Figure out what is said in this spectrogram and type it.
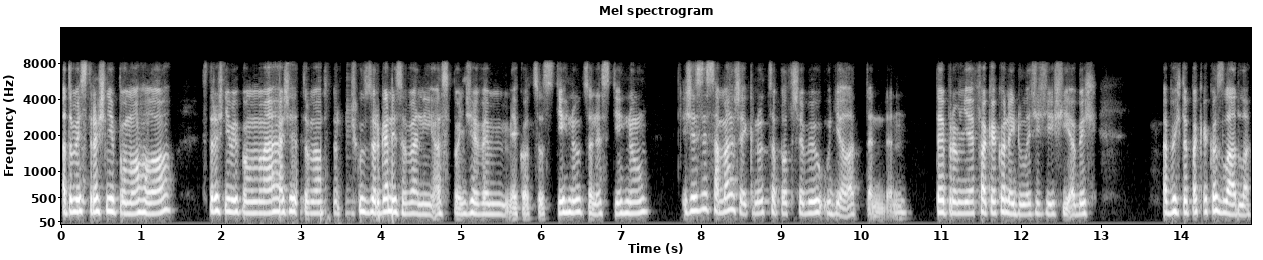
A to mi strašně pomohlo. Strašně mi pomáhá, že to mám trošku zorganizovaný, aspoň, že vím, jako co stihnu, co nestihnu že si sama řeknu, co potřebuju udělat ten den. To je pro mě fakt jako nejdůležitější, abych, abych to pak jako zvládla.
